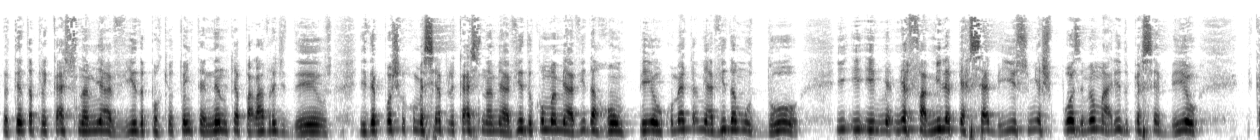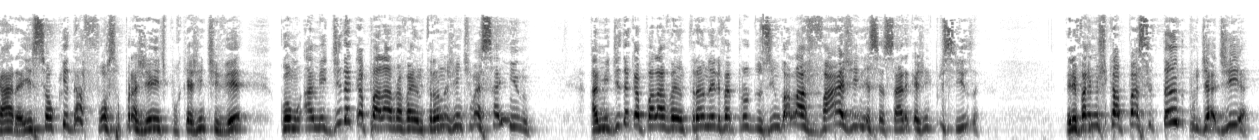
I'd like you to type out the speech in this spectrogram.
eu tento aplicar isso na minha vida, porque eu estou entendendo que é a palavra de Deus. E depois que eu comecei a aplicar isso na minha vida, como a minha vida rompeu, como é que a minha vida mudou. E, e, e minha família percebe isso, minha esposa, meu marido percebeu. Cara, isso é o que dá força para a gente, porque a gente vê como, à medida que a palavra vai entrando, a gente vai saindo. À medida que a palavra vai entrando, ele vai produzindo a lavagem necessária que a gente precisa. Ele vai nos capacitando para o dia a dia.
